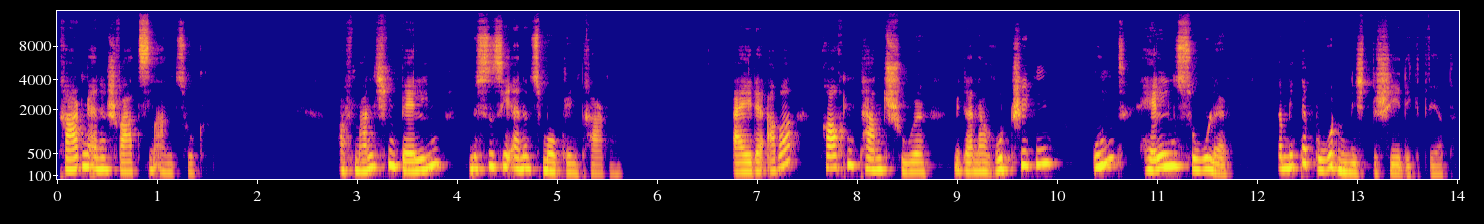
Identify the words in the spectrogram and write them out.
tragen einen schwarzen Anzug. Auf manchen Bällen müssen sie einen Smoking tragen. Beide aber brauchen Tanzschuhe mit einer rutschigen und hellen Sohle, damit der Boden nicht beschädigt wird.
